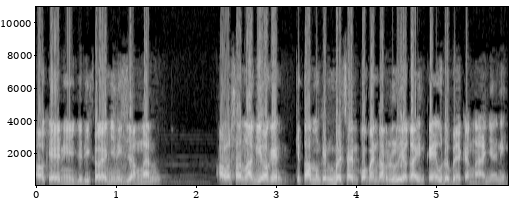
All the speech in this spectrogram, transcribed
Oke ini jadi kalian ini jangan alasan lagi. Oke, kita mungkin bacain komentar dulu ya kain. Kayaknya udah banyak yang nanya nih.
